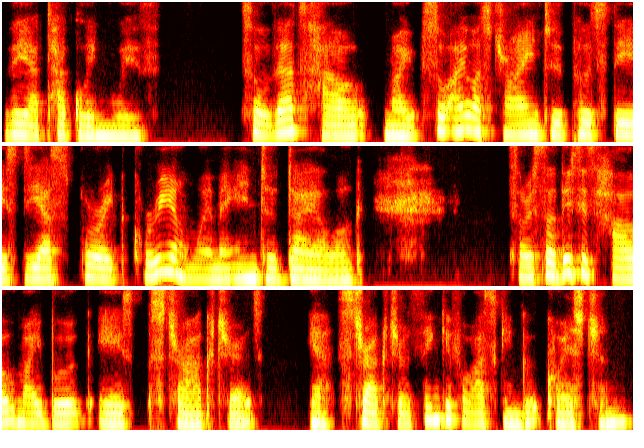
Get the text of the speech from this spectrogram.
they are tackling with. So that's how my so I was trying to put these diasporic Korean women into dialogue. Sorry, so this is how my book is structured. Yeah, structured. Thank you for asking good question.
